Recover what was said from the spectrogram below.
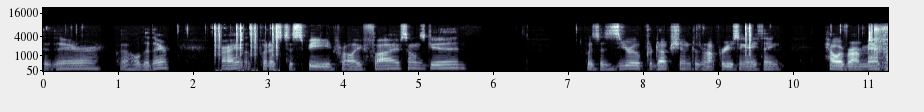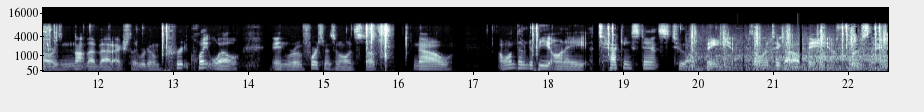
to there. Put, a hold it there. Alright, let's put us to speed probably 5 sounds good. Put us to 0 production because we're not producing anything. However, our manpower is not that bad actually. We're doing pretty quite well in reinforcements and all that stuff. Now, I want them to be on a attacking stance to Albania, because I want to take out Albania first thing.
